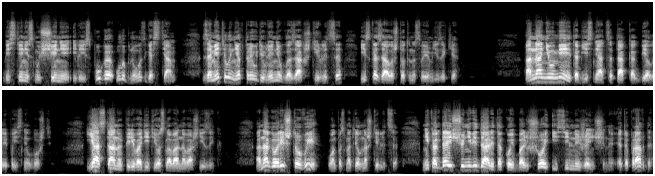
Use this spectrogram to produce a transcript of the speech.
Без тени смущения или испуга улыбнулась гостям. Заметила некоторое удивление в глазах Штирлица и сказала что-то на своем языке. «Она не умеет объясняться так, как белые», — пояснил вождь. «Я стану переводить ее слова на ваш язык. Она говорит, что вы, — он посмотрел на Штирлица, — никогда еще не видали такой большой и сильной женщины. Это правда?»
